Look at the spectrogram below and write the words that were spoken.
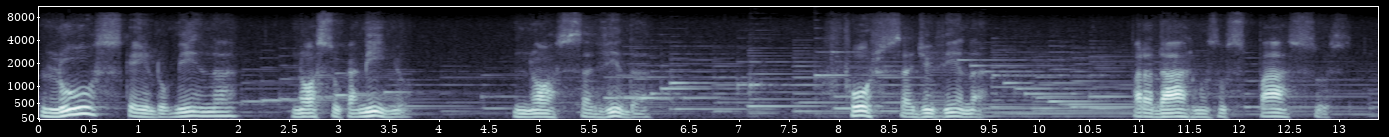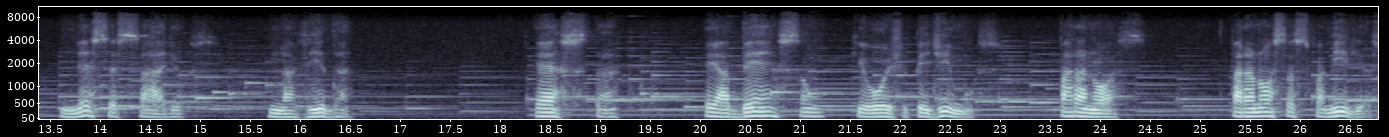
Luz que ilumina nosso caminho, nossa vida. Força divina para darmos os passos necessários na vida. Esta é a bênção que hoje pedimos para nós, para nossas famílias,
